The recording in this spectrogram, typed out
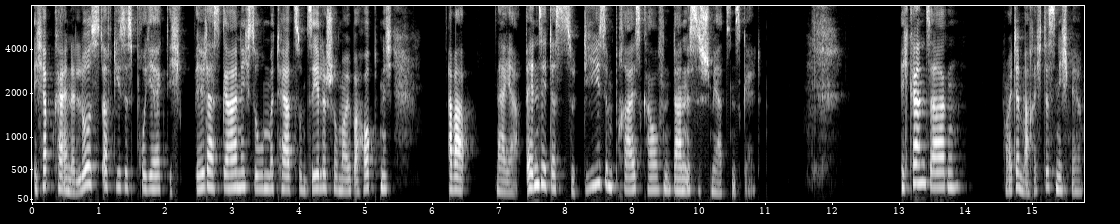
ich habe keine Lust auf dieses Projekt, ich will das gar nicht so mit Herz und Seele schon mal überhaupt nicht. Aber naja, wenn Sie das zu diesem Preis kaufen, dann ist es Schmerzensgeld. Ich kann sagen, heute mache ich das nicht mehr.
